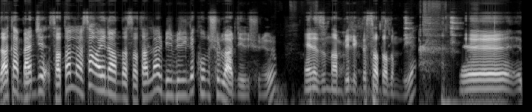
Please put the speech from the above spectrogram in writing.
zaten bence satarlarsa aynı anda satarlar birbiriyle konuşurlar diye düşünüyorum. En azından birlikte satalım diye. Ee,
